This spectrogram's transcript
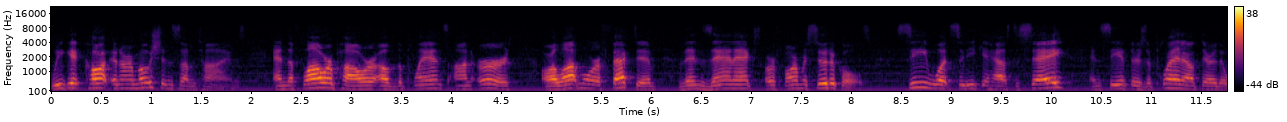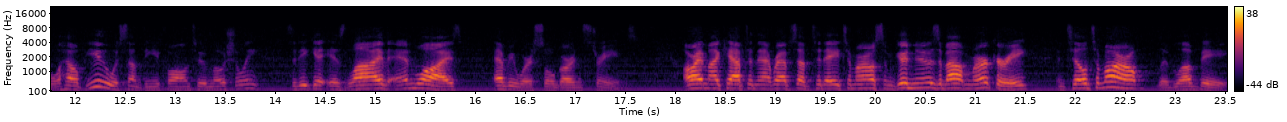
We get caught in our emotions sometimes, and the flower power of the plants on Earth are a lot more effective than Xanax or pharmaceuticals. See what Sadiqa has to say and see if there's a plant out there that will help you with something you fall into emotionally. Sadiqa is live and wise everywhere Soul Garden streams. All right, my captain, that wraps up today. Tomorrow, some good news about Mercury. Until tomorrow, live, love, be.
